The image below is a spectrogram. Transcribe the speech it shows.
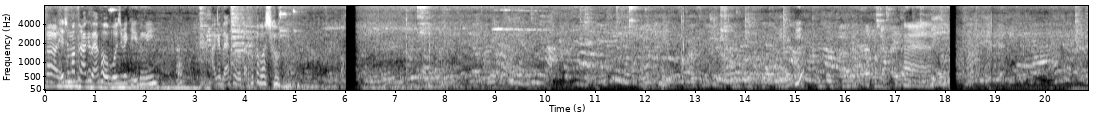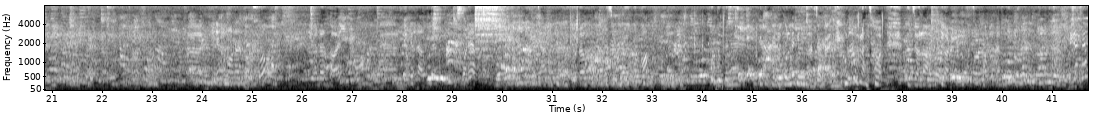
হ্যাঁ এসব মাত্র আগে দেখো বসবে কি তুমি? হ্যাঁ? আগে দেখো তারপর তো বসো তো চলো আমরা কি অর্ডার করব করছি খাব তারপর ঠিক আছে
